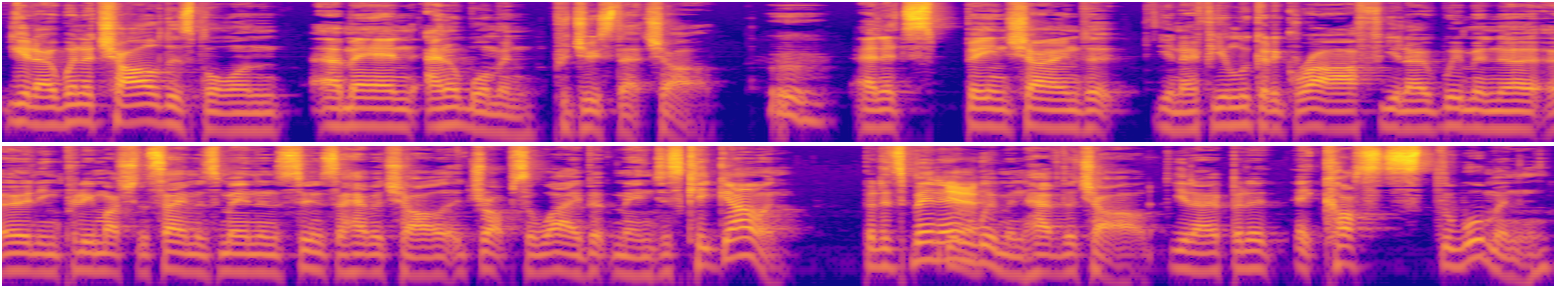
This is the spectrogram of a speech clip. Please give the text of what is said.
you know, when a child is born, a man and a woman produce that child. Mm. And it's been shown that, you know, if you look at a graph, you know, women are earning pretty much the same as men. And as soon as they have a child, it drops away, but men just keep going. But it's men Yeah. and women have the child, you know, but it, it costs the woman.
